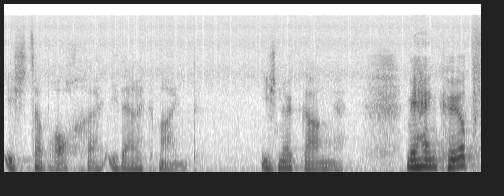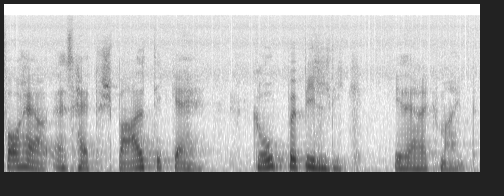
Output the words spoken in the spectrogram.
ist zerbrochen in dieser Gemeinde. Ist nicht gegangen. Wir haben gehört vorher, es hat Spaltung gegeben, Gruppenbildung in dieser Gemeinde.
